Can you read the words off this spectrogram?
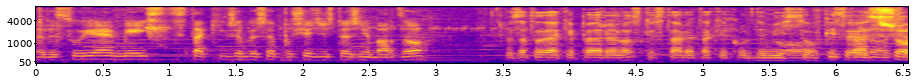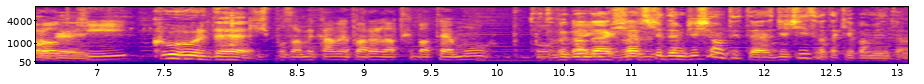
rysuje. Miejsc takich, żeby sobie posiedzieć też nie bardzo. Za to jakie PRL-owskie stare takie kurde miejscówki, to jest stare szok. ej. ośrodki, Kurde! jakieś pozamykane parę lat chyba temu. To wygląda jak z lat że- 70. To ja z dzieciństwa takie pamiętam.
